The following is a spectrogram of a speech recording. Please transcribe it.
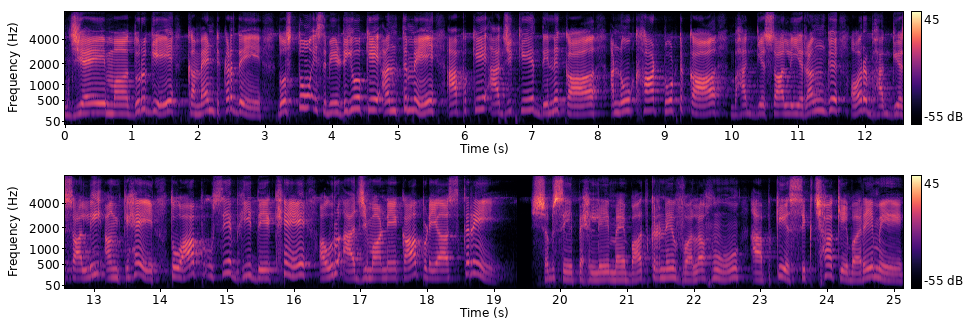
जय माँ दुर्गे कमेंट कर दें। दोस्तों, इस वीडियो के अंत में आपके आज के दिन का अनोखा टोटका भाग्यशाली रंग और भाग्यशाली अंक है। तो आप उसे भी देखें और आजमाने का प्रयास करें। सबसे पहले मैं बात करने वाला हूँ आपके शिक्षा के बारे में।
